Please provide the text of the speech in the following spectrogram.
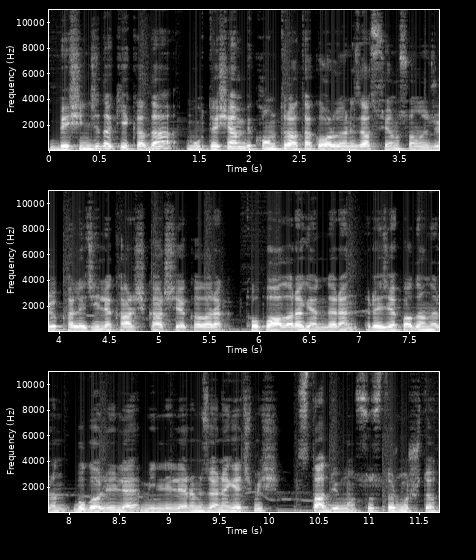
5. dakikada muhteşem bir kontra atak organizasyonu sonucu kaleciyle karşı karşıya kalarak topu ağlara gönderen Recep Adanır'ın bu golüyle millilerimiz öne geçmiş, stadyumu susturmuştu.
